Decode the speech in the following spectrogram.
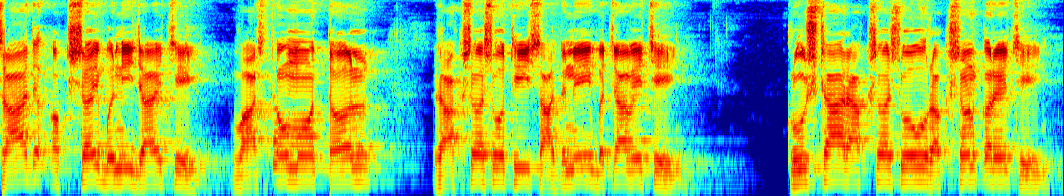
શ્રાદ્ધ અક્ષય બની જાય છે. વાસ્તવમાં તલ રાક્ષસોથી સાધને બચાવે છે. કૃષ્ઠા રાક્ષસો રક્ષણ કરે છે.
